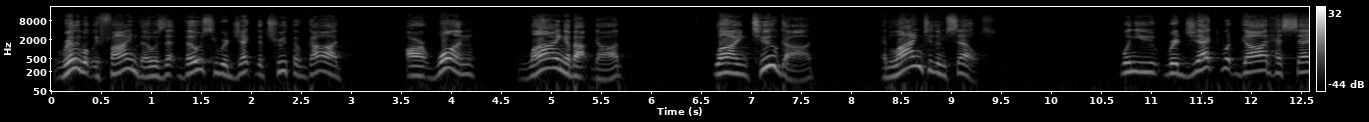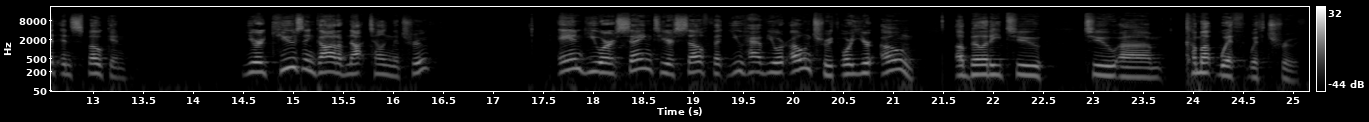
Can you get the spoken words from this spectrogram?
Really, what we find, though, is that those who reject the truth of God are, one, lying about God, lying to God, and lying to themselves. When you reject what God has said and spoken, you're accusing God of not telling the truth, and you are saying to yourself that you have your own truth or your own ability to, to um, come up with, with truth.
